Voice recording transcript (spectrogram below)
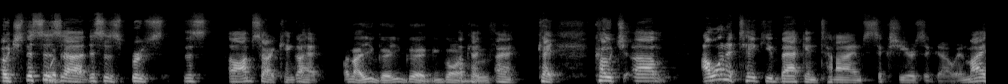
Coach, this is uh, this is Bruce. This oh, I'm sorry, King. Go ahead. Oh no, you good. You good. Keep going, okay. Bruce. All right. Okay, Coach. Um, I want to take you back in time six years ago. In my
